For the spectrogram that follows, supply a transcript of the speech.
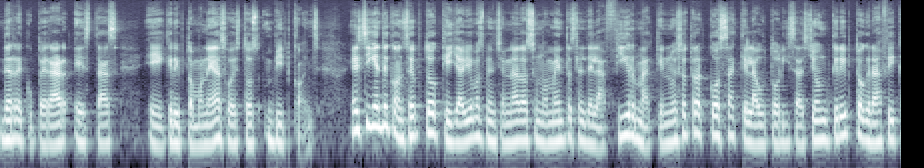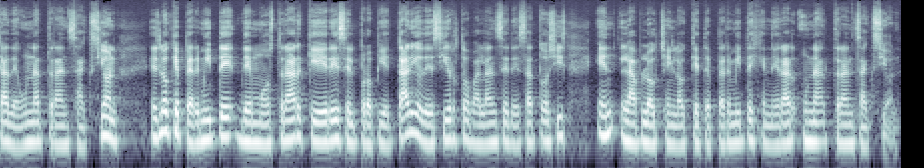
de recuperar estas eh, criptomonedas o estos bitcoins. El siguiente concepto que ya habíamos mencionado hace un momento es el de la firma, que no es otra cosa que la autorización criptográfica de una transacción. Es lo que permite demostrar que eres el propietario de cierto balance de satoshis en la blockchain, lo que te permite generar una transacción.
